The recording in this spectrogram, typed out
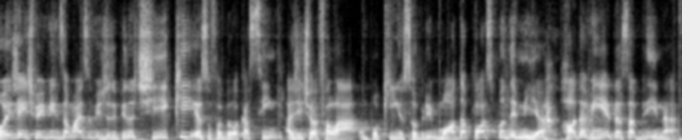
Oi, gente, bem-vindos a mais um vídeo do Hipnotique. Eu sou Fabiola Cassim. A gente vai falar um pouquinho sobre moda pós-pandemia. Roda a vinheta, Sabrina.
